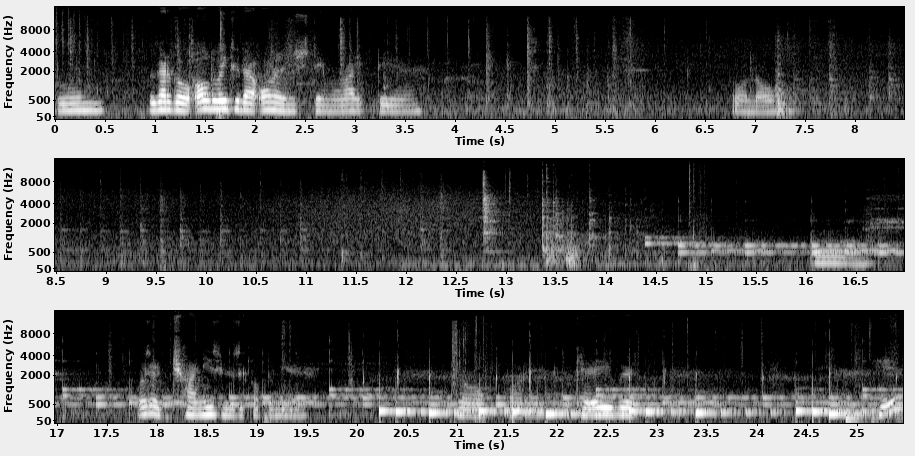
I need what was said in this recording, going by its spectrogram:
Boom. We gotta go all the way to that orange thing right there. Oh no. Where's our Chinese music up in here? Robotic. Okay, we're here?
